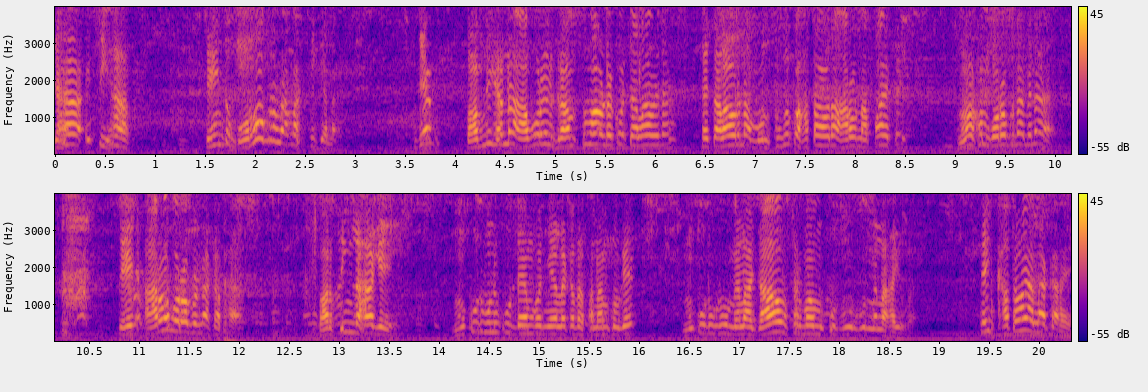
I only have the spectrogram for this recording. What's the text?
जहाँ इतिहास तेज तो गौरव लाती जे बामनी झारना अब ग्राम सभा को चलावे से चलाव मनसूद को हत्या और नपायते गौरव तेज और गौरव कथा। ᱵᱟᱨᱥᱤᱧ ᱞᱟᱦᱟᱜᱮ ᱢᱩᱠᱩᱴᱢᱩᱱᱤᱯᱩᱨ ᱰᱮᱢ ᱵᱚᱱ ᱧᱮᱞ ᱟᱠᱟᱫᱟ ᱥᱟᱱᱟᱢ ᱠᱚᱜᱮ ᱢᱩᱠᱩᱴᱢᱩᱱᱤᱯᱩᱨ ᱢᱮᱞᱟ ᱡᱟᱣ ᱥᱮᱨᱢᱟ ᱢᱩᱠᱩᱴᱢᱩᱱᱤᱯᱩᱨ ᱢᱮᱞᱟ ᱦᱩᱭᱩᱜᱼᱟ ᱛᱮᱦᱮᱧ ᱠᱷᱟᱛᱲᱟ ᱮᱞᱟᱠᱟ ᱨᱮ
